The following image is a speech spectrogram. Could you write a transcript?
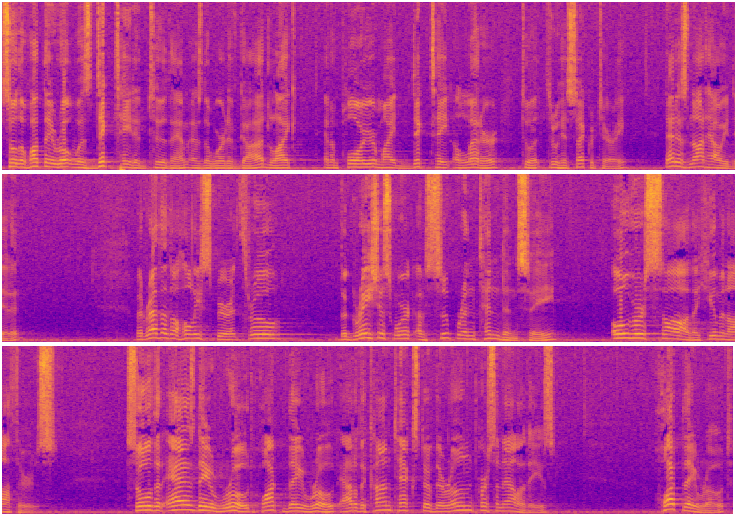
so that what they wrote was dictated to them as the Word of God, like an employer might dictate a letter to it through his secretary. That is not how he did it. But rather, the Holy Spirit, through the gracious work of superintendency, oversaw the human authors so that as they wrote what they wrote out of the context of their own personalities, what they wrote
